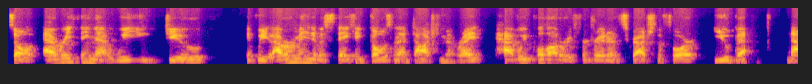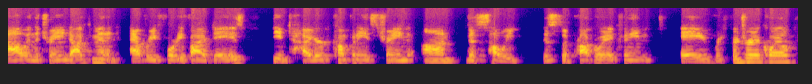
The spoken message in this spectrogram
So everything that we do if we ever made a mistake, it goes in that document, right? Have we pulled out a refrigerator and scratched the floor? You bet. Now in the training document, and every 45 days, the entire company is trained on this is how we this is the proper way to clean a refrigerator coil,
